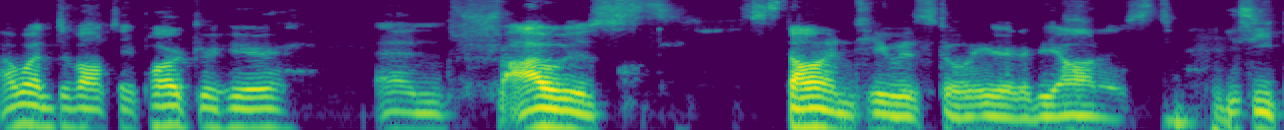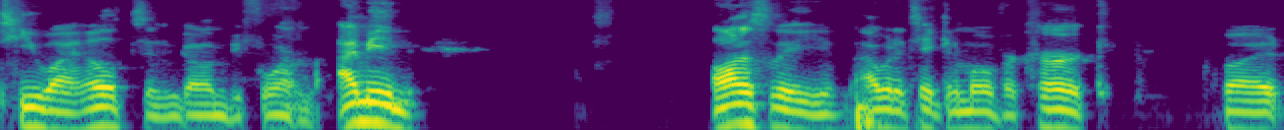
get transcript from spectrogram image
I went DeVante Parker here, and I was stunned he was still here, to be honest. You see T.Y. Hilton going before him. I mean, honestly, I would have taken him over Kirk, but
